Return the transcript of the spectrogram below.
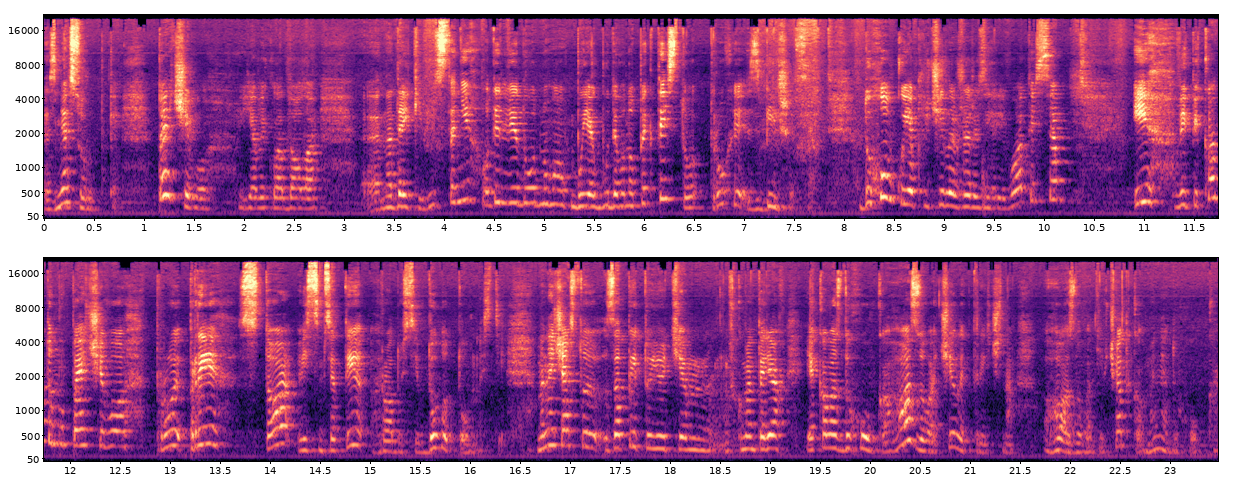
з м'ясорубки. Печиво я викладала е, на деякій відстані один від одного, бо як буде воно пектись, то трохи збільшиться. Духовку я включила вже розігріватися. І випікатиму печиво при 180 градусів до готовності. Мене часто запитують ем, в коментарях, яка у вас духовка газова чи електрична. Газова, дівчатка, у мене духовка.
